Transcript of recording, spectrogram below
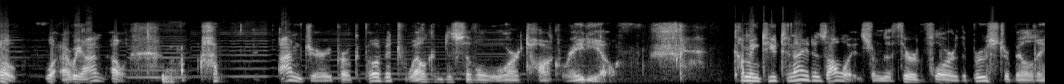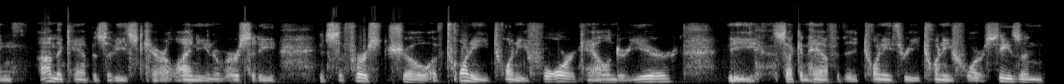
Oh, what are we on? Oh, I'm Jerry Prokopowicz. Welcome to Civil War Talk Radio. Coming to you tonight, as always, from the third floor of the Brewster Building on the campus of East Carolina University. It's the first show of 2024 calendar year, the second half of the 23 24 season,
